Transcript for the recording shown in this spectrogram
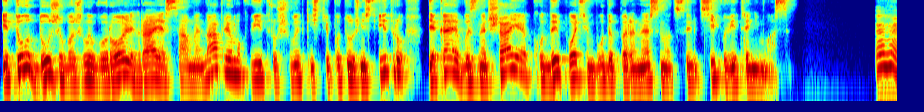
І тут дуже важливу роль грає саме напрямок вітру, швидкість і потужність вітру, яка визначає, куди потім буде перенесено ці, повітряні маси. Угу.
